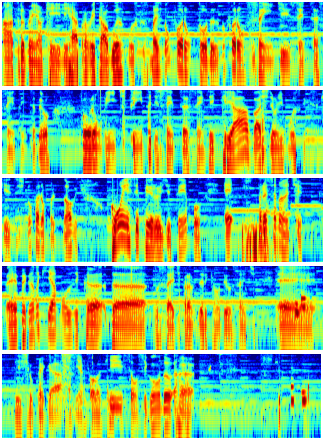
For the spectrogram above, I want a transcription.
ah, tudo bem, ok, ele reaproveitar algumas músicas, mas não foram todas, não foram 100 de 160, entendeu? Foram 20, 30 de 160. E criar a vastidão de música que existe no Final Fantasy IX com esse período de tempo é impressionante. É, pegando aqui a música da, do set, para não dizer que eu dei o set, é, deixa eu pegar a minha cola aqui, só um segundo.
